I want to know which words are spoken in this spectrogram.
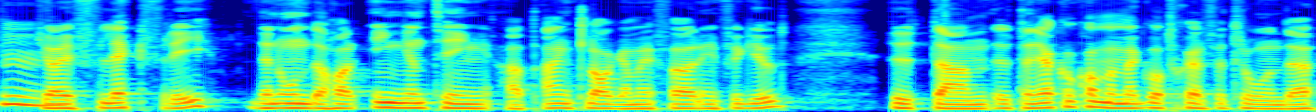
Mm. Jag är fläckfri. Den onde har ingenting att anklaga mig för inför Gud. Utan, utan jag kan komma med gott självförtroende,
